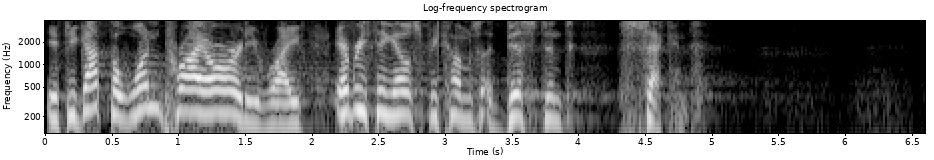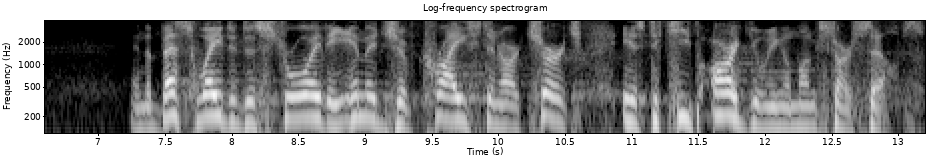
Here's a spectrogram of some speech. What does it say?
If you got the one priority right, everything else becomes a distant second. And the best way to destroy the image of Christ in our church is to keep arguing amongst ourselves.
